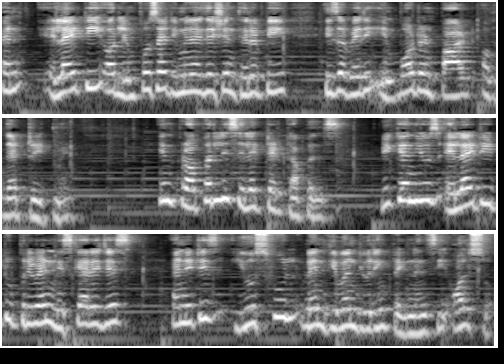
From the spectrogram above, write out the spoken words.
and LIT or lymphocyte immunization therapy is a very important part of that treatment. In properly selected couples, we can use LIT to prevent miscarriages and it is useful when given during pregnancy also.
